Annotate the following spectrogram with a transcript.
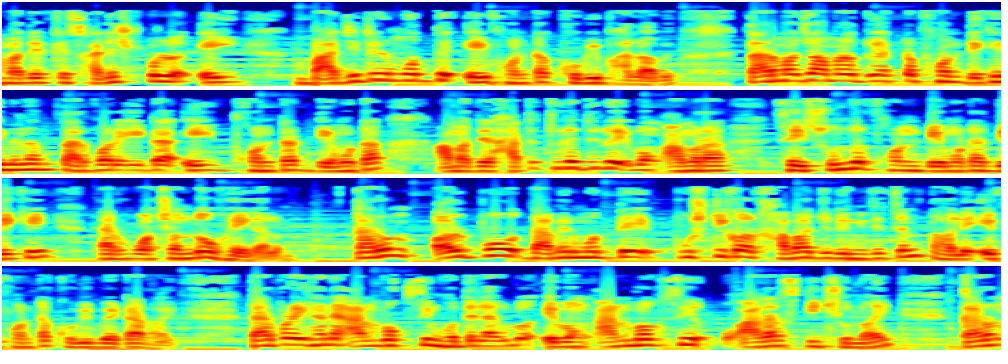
আমাদেরকে সাজেস্ট করল এই বাজেটের মধ্যে এই ফোনটা খুবই ভালো হবে। তার মাঝে আমরা দু একটা ফোন দেখে নিলাম, তারপরে এটা এই ফোনটার ডেমোটা আমাদের হাতে তুলে দিল এবং আমরা সেই সুন্দর ফোন ডেমোটা দেখেই তার পছন্দও হয়ে গেল। কারণ অল্প দামের মধ্যে পুষ্টিকর খাবার যদি নিতে চান, তাহলে এই ফোনটা খুবই বেটার হয়। তারপর এখানে আনবক্সিং হতে লাগল এবং আনবক্সিং আদার্স কিছু নয়, কারণ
